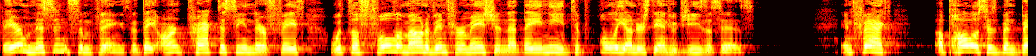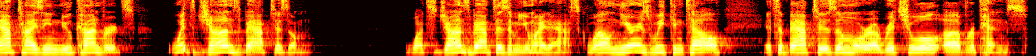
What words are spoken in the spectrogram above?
they are missing some things, that they aren't practicing their faith with the full amount of information that they need to fully understand who Jesus is. In fact, Apollos has been baptizing new converts with John's baptism. What's John's baptism, you might ask? Well, near as we can tell, it's a baptism or a ritual of repentance,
